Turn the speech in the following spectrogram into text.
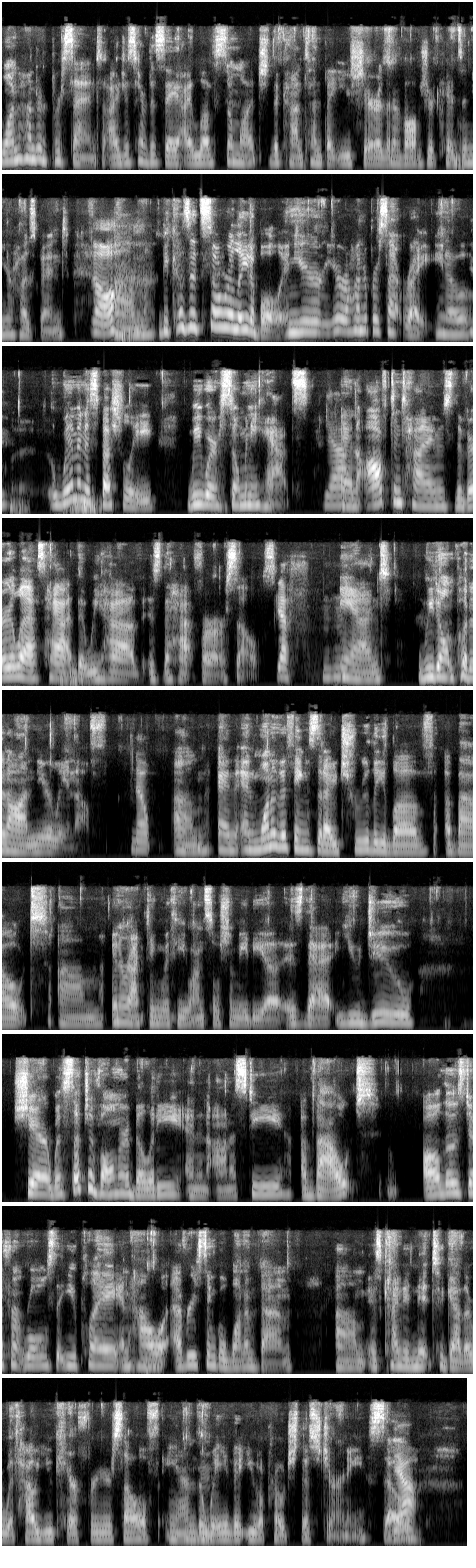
100%. I just have to say, I love so much the content that you share that involves your kids and your husband um, because it's so relatable. And you're, you're 100% right. You know, women, especially, we wear so many hats. Yeah. And oftentimes, the very last hat that we have is the hat for ourselves. Yes. Mm-hmm. And we don't put it on nearly enough. Nope. Um, and and one of the things that I truly love about um, interacting with you on social media is that you do share with such a vulnerability and an honesty about all those different roles that you play and how every single one of them um, is kind of knit together with how you care for yourself and mm-hmm. the way that you approach this journey. So, yeah.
